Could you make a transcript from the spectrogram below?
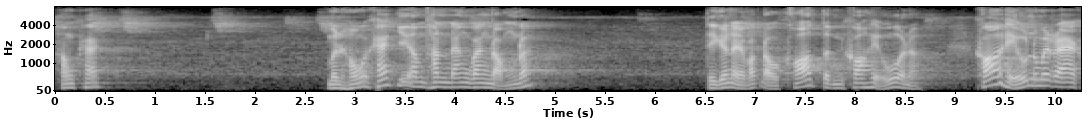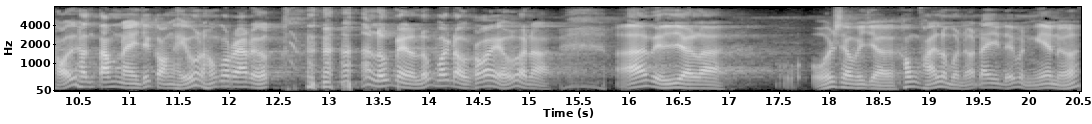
không khác. Mình không có khác với âm thanh đang vang động đó. Thì cái này bắt đầu khó tin khó hiểu rồi nè. Khó hiểu nó mới ra khỏi thân tâm này chứ còn hiểu là không có ra được. Lúc này là lúc bắt đầu khó hiểu rồi nè. À, thì bây giờ là ủa sao bây giờ không phải là mình ở đây để mình nghe nữa?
